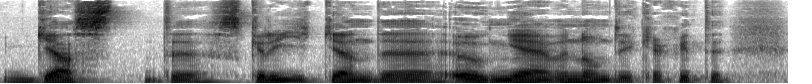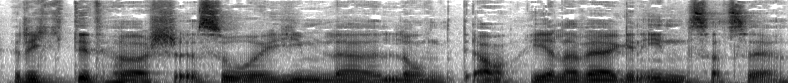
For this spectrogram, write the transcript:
gastskrikande unga, även om det kanske inte riktigt hörs så himla långt, ja, hela vägen in så att säga.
